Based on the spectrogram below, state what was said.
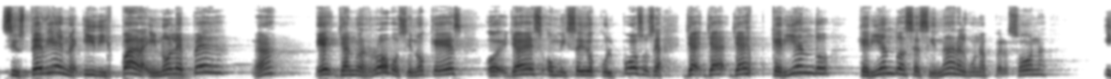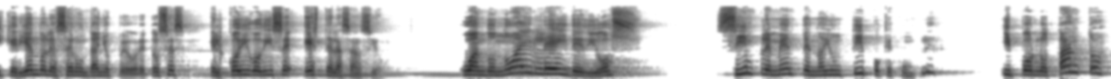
si usted viene y dispara y no le pega, eh, ya no es robo, sino que es, ya es homicidio culposo, o sea, ya, ya, ya es queriendo, queriendo asesinar a alguna persona y queriéndole hacer un daño peor. Entonces, el código dice, esta es la sanción. Cuando no hay ley de Dios, simplemente no hay un tipo que cumplir. Y por lo tanto,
